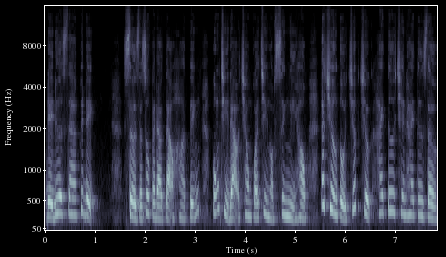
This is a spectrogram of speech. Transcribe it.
để đưa ra quyết định. Sở Giáo dục và Đào tạo Hà Tĩnh cũng chỉ đạo trong quá trình học sinh nghỉ học, các trường tổ chức trực 24 trên 24 giờ,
